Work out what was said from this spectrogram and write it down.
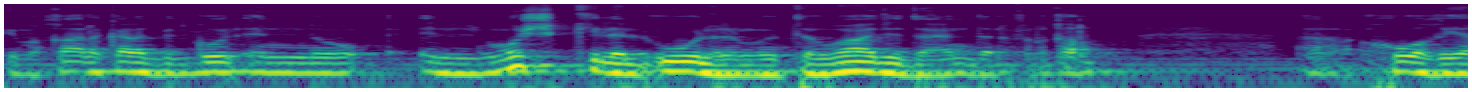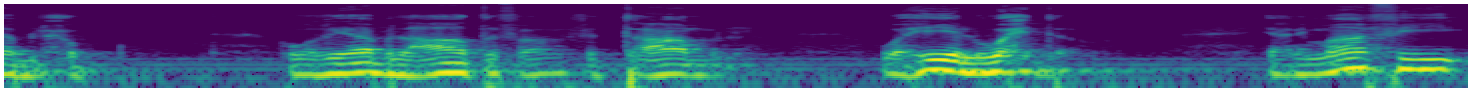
في مقالة كانت بتقول إنه المشكلة الأولى المتواجدة عندنا في الغرب آه، هو غياب الحب هو غياب العاطفة في التعامل وهي الوحدة. يعني ما في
